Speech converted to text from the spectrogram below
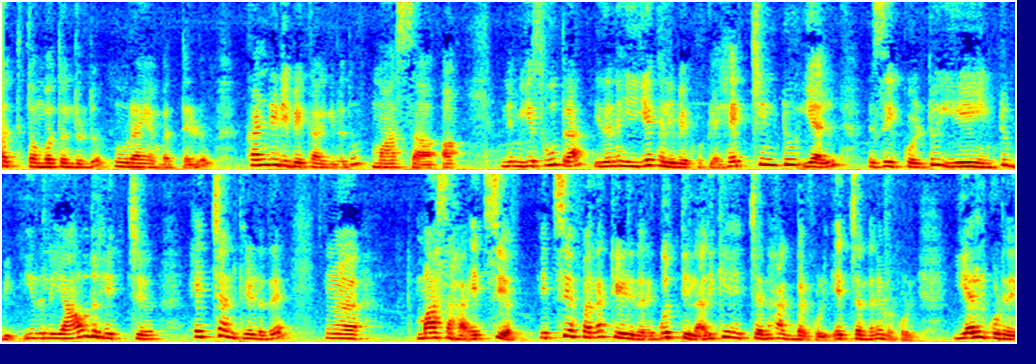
ಮತ್ತು ತೊಂಬತ್ತೊಂದರದ್ದು ನೂರ ಎಂಬತ್ತೆರಡು. ಕಂಡುಹಿಡಿಬೇಕಾಗಿರೋದು ಮಾಸ ಅ. ನಿಮಗೆ ಸೂತ್ರ ಇದನ್ನು ಹೀಗೆ ಕಲಿಬೇಕು ಮಕ್ಕಳೇ H into L is equal to A into B ಇದರಲ್ಲಿ ಯಾವುದು ಹೆಚ್ ಹೆಚ್ ಅಂತ ಹೇಳಿದ್ರೆ ಮಾಸಹ H C F H C F ಅನ್ನ ಕೇಳಿದ್ದಾರೆ ಗೊತ್ತಿಲ್ಲ. ಅದಕ್ಕೆ ಹೆಚ್ ಅನ್ನು ಹಾಕಿ ಬರ್ಕೊಳ್ಳಿ. ಎಚ್ ಅಂತಾನೆ ಬರ್ಕೊಳ್ಳಿ. ಎಲ್ ಕೊಟ್ಟಿದೆ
